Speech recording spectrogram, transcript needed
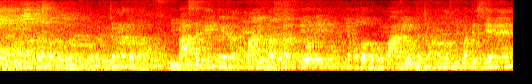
Perché io non ho ancora fatto colazione. Facciamo una cosa, vi se mentre Mario fa colazione e continuiamo dopo con Mario, facciamo una cosa tutti quanti assieme?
